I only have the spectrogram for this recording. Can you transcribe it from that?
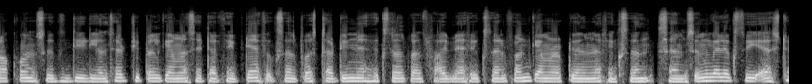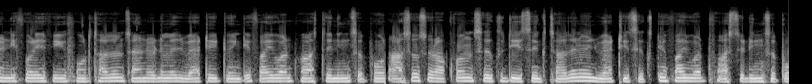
ROG Phone 6D dual set triple camera setup 50 MP plus 13 MP plus 5 megapixel front camera 12 megapixel Samsung Galaxy S twenty four F four thousand hundred M H battery twenty five watt fast charging support Asus ROG phone six D six thousand M H battery sixty five watt fast charging support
